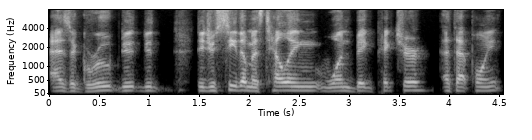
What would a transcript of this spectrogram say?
as a group? Did, did, did you see them as telling one big picture at that point?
